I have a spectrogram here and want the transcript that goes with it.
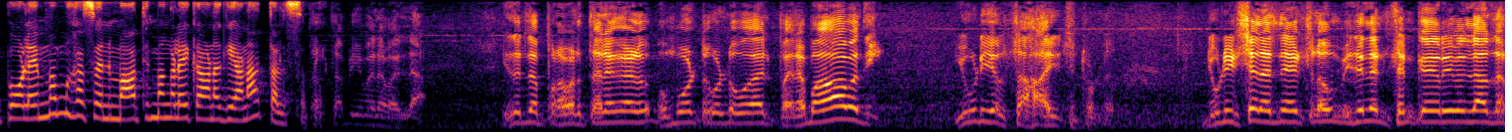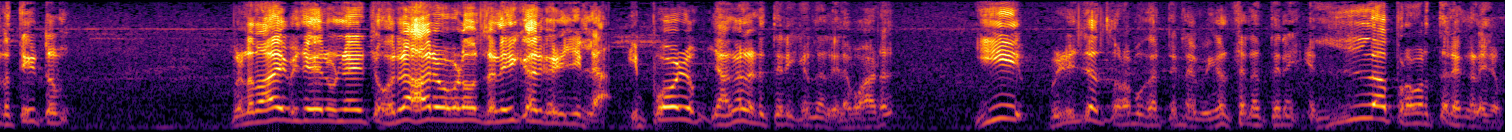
ഇപ്പോൾ എം എം ഹസൻ മാധ്യമങ്ങളെ കാണുകയാണ് തത്സമയം. ഇതിന്റെ പ്രവർത്തനങ്ങൾ മുമ്പോട്ട് കൊണ്ടുപോകാൻ പരമാവധി യു ഡി എഫ് സഹായിച്ചിട്ടുണ്ട്. ജുഡീഷ്യൽ അന്വേഷണവും വിജിലൻസ് എൻക്വയറിയും എല്ലാം നടത്തിയിട്ടും പിണറായി വിജയൻ ഉന്നയിച്ച ഒരാരോപണവും തെളിയിക്കാൻ കഴിയില്ല ഇപ്പോഴും ഞങ്ങളെടുത്തിരിക്കുന്ന നിലപാട് ഈ വിഴിഞ്ഞ തുറമുഖത്തിന്റെ വികസനത്തിന് എല്ലാ പ്രവർത്തനങ്ങളിലും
